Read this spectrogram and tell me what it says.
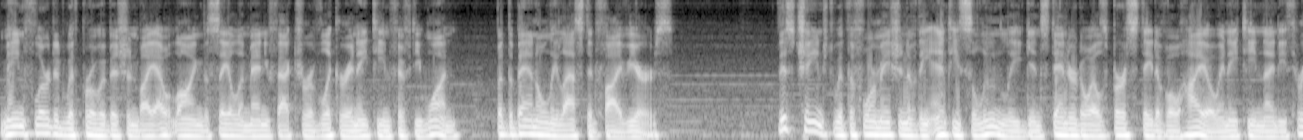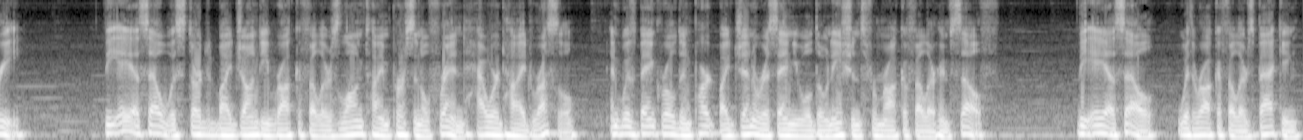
Maine flirted with prohibition by outlawing the sale and manufacture of liquor in 1851, but the ban only lasted five years. This changed with the formation of the Anti Saloon League in Standard Oil's birth state of Ohio in 1893. The ASL was started by John D. Rockefeller's longtime personal friend Howard Hyde Russell and was bankrolled in part by generous annual donations from Rockefeller himself. The ASL, with Rockefeller's backing,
